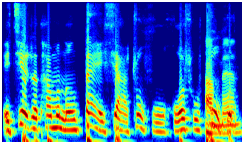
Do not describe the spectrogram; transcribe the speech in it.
也借着他们能带下祝福，活出祝福。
